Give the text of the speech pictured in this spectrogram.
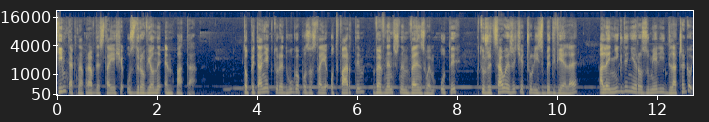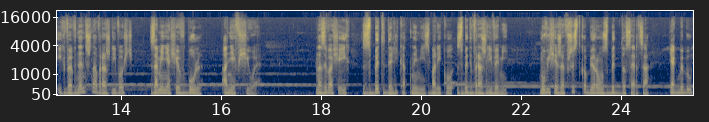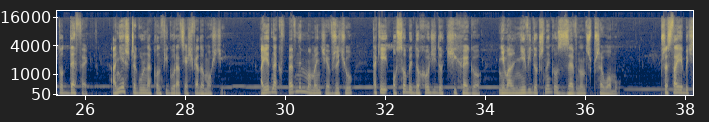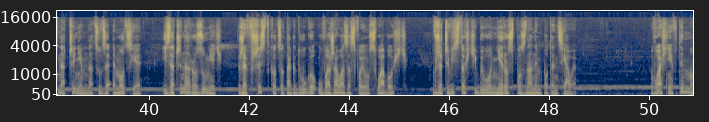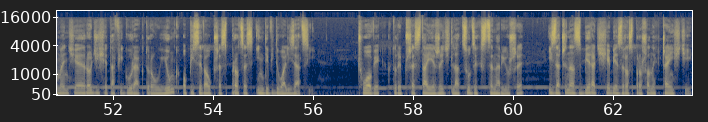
Kim tak naprawdę staje się uzdrowiony empata? To pytanie, które długo pozostaje otwartym, wewnętrznym węzłem u tych, którzy całe życie czuli zbyt wiele, ale nigdy nie rozumieli, dlaczego ich wewnętrzna wrażliwość zamienia się w ból, a nie w siłę. Nazywa się ich zbyt delikatnymi, z bariku zbyt wrażliwymi. Mówi się, że wszystko biorą zbyt do serca, jakby był to defekt, a nie szczególna konfiguracja świadomości. A jednak w pewnym momencie w życiu takiej osoby dochodzi do cichego, niemal niewidocznego z zewnątrz przełomu. Przestaje być naczyniem na cudze emocje i zaczyna rozumieć, że wszystko, co tak długo uważała za swoją słabość, w rzeczywistości było nierozpoznanym potencjałem. Właśnie w tym momencie rodzi się ta figura, którą Jung opisywał przez proces indywidualizacji. Człowiek, który przestaje żyć dla cudzych scenariuszy i zaczyna zbierać siebie z rozproszonych części,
